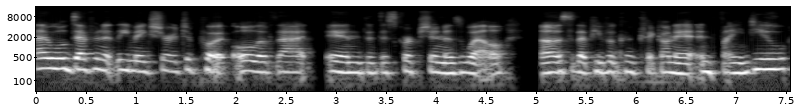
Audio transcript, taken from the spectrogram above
I will definitely make sure to put all of that in the description as well uh, so that people can click on it and find you.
